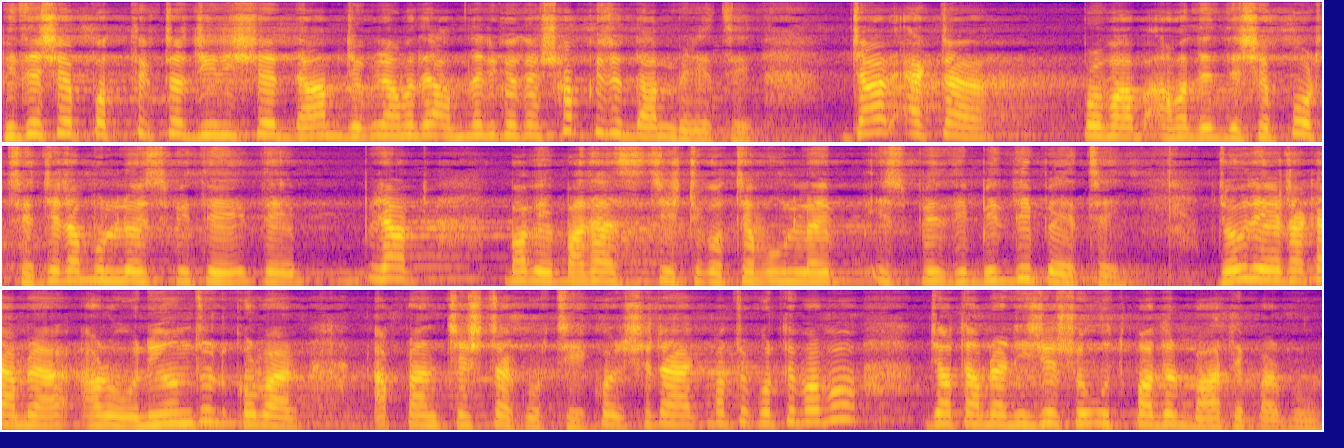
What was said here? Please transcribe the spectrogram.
বিদেশের প্রত্যেকটা জিনিসের দাম, যেগুলো আমাদের আমদানি করতে সব কিছুর দাম বেড়েছে। যার একটা প্রভাব আমাদের দেশে পড়ছে, যেটা মূল্যস্ফীতিতে বিরাটভাবে বাধা সৃষ্টি করছে মূল্যস্ফীতি বৃদ্ধি পেয়েছে। যদি এটাকে আমরা আরও নিয়ন্ত্রণ করবার আপ্রাণ চেষ্টা করছি, সেটা একমাত্র করতে পারব, যত আমরা নিজস্ব উৎপাদন বাড়াতে পারব।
